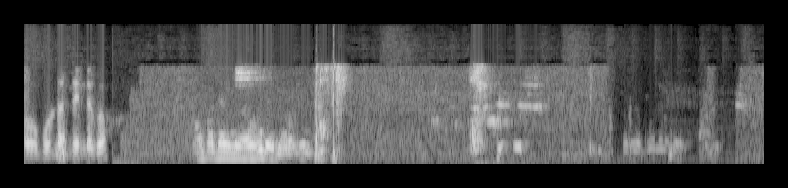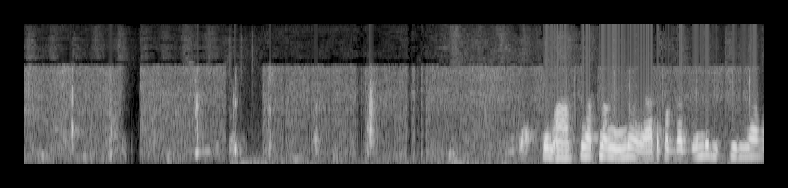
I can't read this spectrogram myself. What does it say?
ඔව් පොඩ්ඩක් දෙන්නකෝ. මොකද ඉන්නේ ඔහු දෙනවා. මහත්තයක් නම් ඉන්නවා. එයාට පොඩ්ඩක් දෙන්න කිසිල්ලාව.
